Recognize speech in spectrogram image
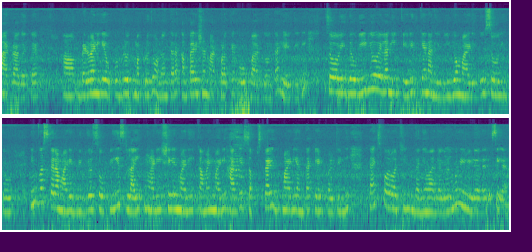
ಮ್ಯಾಟ್ರ್ ಆಗುತ್ತೆ. ಬೆಳವಣಿಗೆ ಒಬ್ಬೊಬ್ರು ಮಕ್ಕಳದು ಒಂದೊಂದು ಥರ ಕಂಪ್ಯಾರಿಷನ್ ಮಾಡ್ಕೊಳ್ಳೋಕ್ಕೆ ಹೋಗಬಾರ್ದು ಅಂತ ಹೇಳ್ತೀವಿ. ಸೊ ಇದು ವಿಡಿಯೋ ಎಲ್ಲ ನೀವು ಕೇಳಿದ್ದಕ್ಕೆ ನಾನು ಈ ವಿಡಿಯೋ ಮಾಡಿದ್ದು. ಸೊ ಇದು ನಿಮಗೋಸ್ಕರ ಮಾಡಿದ ವಿಡಿಯೋ ಸೊ ಪ್ಲೀಸ್ ಲೈಕ್ ಮಾಡಿ ಶೇರ್ ಮಾಡಿ ಕಮೆಂಟ್ ಮಾಡಿ, ಹಾಗೆ ಸಬ್ಸ್ಕ್ರೈಬ್ ಮಾಡಿ ಅಂತ ಕೇಳ್ಕೊಳ್ತೀನಿ. ಥ್ಯಾಂಕ್ಸ್ ಫಾರ್ ವಾಚಿಂಗ್ ಧನ್ಯವಾದಗಳು. ಮುಂದಿನ ವಿಡಿಯೋದಲ್ಲಿ ಸಿಗೋಣ.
